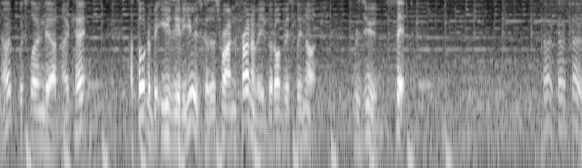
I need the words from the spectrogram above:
Nope, we're slowing down. Okay. I thought it'd be easier to use because it's right in front of me, but obviously not. Resume. Set. Go, go, go.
